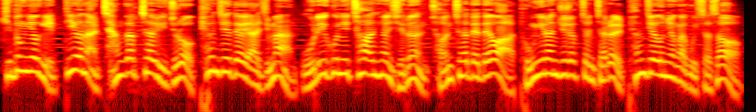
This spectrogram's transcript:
기동력이 뛰어난 장갑차 위주로 편제되어야 하지만 우리 군이 처한 현실은 전차대대와 동일한 주력 전차를 편제 운영하고 있어서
